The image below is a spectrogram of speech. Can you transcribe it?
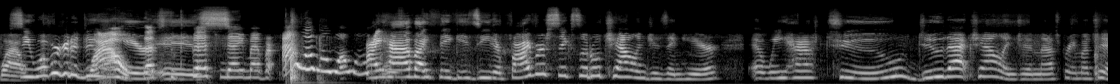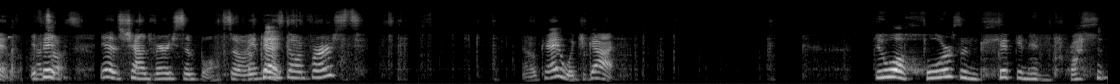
Wow. See, what we're gonna do wow, here that's the best name ever. Ow, ow, ow, ow, ow. I have, I think, it's either five or six little challenges in here, and we have to do that challenge, and that's pretty much it. If That's all- it's yeah, this challenge very simple. So Anthony's going first. Okay, what you got? Do a horse and chicken impression.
